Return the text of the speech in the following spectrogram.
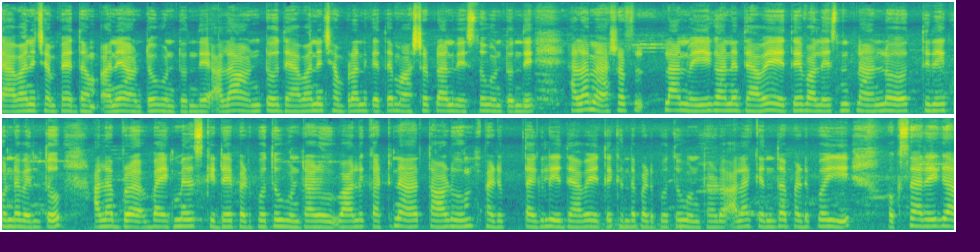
దేవాన్ని చంపేద్దాం అని అంటూ ఉంటుంది. అలా అంటూ దేవాన్ని చంపడానికి అయితే మాస్టర్ ప్లాన్ వేస్తూ ఉంటుంది. అలా మాస్టర్ ప్లాన్ వేయగానే దేవ అయితే వాళ్ళు వేసిన ప్లాన్లో తెలియకుండా వెళ్తూ అలా బైక్ మీద స్కిడ్ అయి పడిపోతూ ఉంటాడు. వాళ్ళు కట్టిన తాడు పడి తగిలి దేవ అయితే కింద పడిపోతూ ఉంటాడు. అలా కింద పడిపోయి ఒకసారిగా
